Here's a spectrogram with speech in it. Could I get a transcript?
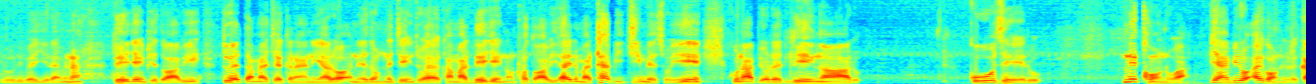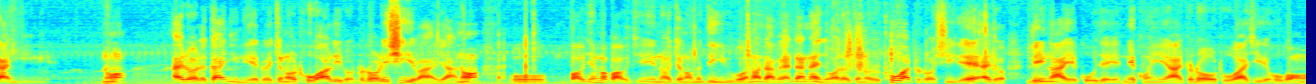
ဒီလိုလေးပဲရေးလိုက်မယ်နော်လေးကြိမ်ဖြစ်သွားပြီသူ့ရဲ့တတ်မှတ်ချက် grant တွေကတော့အနည်းဆုံး2ကြိမ်ဆိုတဲ့အခါမှာ၄ကြိမ်တောင်ထွက်သွားပြီအဲ့ဒီမှာထပ်ပြီးကြည့်မယ်ဆိုရင်ခုနပြောတဲ့၄5တို့90တို့နှစ်ခွန်တို့ကပြန်ပြီးတော့အဲ့ကောင်တွေလည်းကိုက်ညီနေတယ်နော် အဲ့တော့လည်းကိုက်ညီနေတဲ့အတွက်ကျွန်တော်ထိုးအားလေးတော့တော်တော်လေးရှိရပါဗျာနော်ဟိုပေါက်ချင်းမပေါက်ချင်းတော့ကျွန်တော်မသိဘူးပေါ့နော်ဒါပေမဲ့အတန်းနိုင်ဆုံးကတော့ကျွန်တော်တို့ထိုးအားတော်တော်ရှိတယ်အဲ့တော့၄5ရေ90ရေနှစ်ခွန်ရေကတော်တော်ထိုးအားရှိတယ်ဟိုကောင်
